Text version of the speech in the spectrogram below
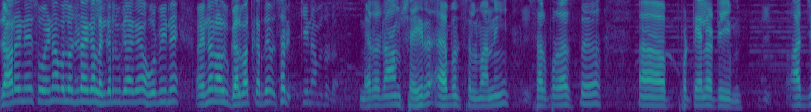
ਜਾ ਰਹੇ ਨੇ। ਸੋ ਇਹਨਾਂ ਵੱਲੋਂ ਜਿਹੜਾ ਹੈਗਾ ਲੰਗਰ ਲਗਾਇਆ ਗਿਆ ਹੋਰ ਵੀ ਨੇ ਇਹਨਾਂ ਨਾਲ ਗੱਲਬਾਤ ਕਰਦੇ ਸਰ ਕੀ ਨਾਮ ਹੈ ਤੁਹਾਡਾ? ਮੇਰਾ ਨਾਮ ਸ਼ਹੀਰ ਅਹਿਮਦ ਸਲਮਾਨੀ ਸਰਪ੍ਰਸਤ ਪਟਿਆਲਾ ਟੀਮ। ਅੱਜ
